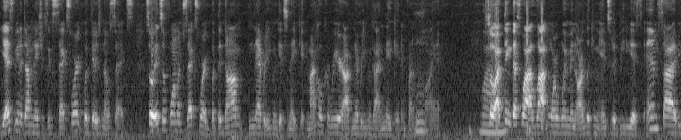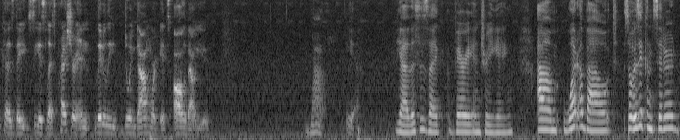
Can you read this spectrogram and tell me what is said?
yes, being a dominatrix is sex work, but there's no sex. So it's a form of sex work, but the dom never even gets naked. My whole career, I've never even gotten naked in front of a mm. client. Wow. So I think that's why a lot more women are looking into the BDSM side because they see it's less pressure and literally doing dom work. It's all about you. Wow. Yeah. Yeah, this is like very intriguing. Um, what about so is it considered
